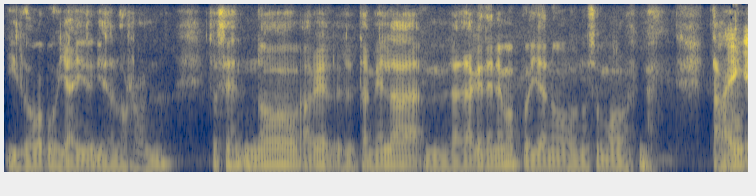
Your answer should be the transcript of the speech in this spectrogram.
y luego pues ya ir, a los roles, ¿no? Entonces, no, a ver, también la, edad que tenemos, pues ya no, no somos tan Hay que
